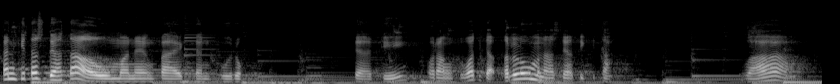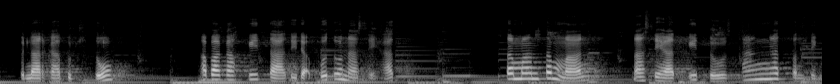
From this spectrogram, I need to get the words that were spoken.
Kan kita sudah tahu mana yang baik dan buruk. Jadi orang tua tidak perlu menasihati kita. Wah, benarkah begitu? Apakah kita tidak butuh nasihat? Teman-teman, nasihat itu sangat penting.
